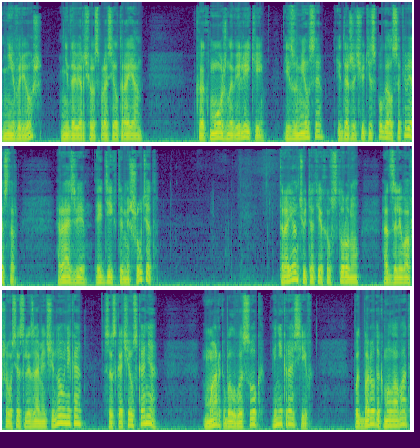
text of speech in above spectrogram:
«Не врешь?» — недоверчиво спросил Троян. «Как можно, великий?» — изумился и даже чуть испугался Квестер. Разве эдиктами шутят? Троян, чуть отъехав в сторону от заливавшегося слезами чиновника, соскочил с коня. Марк был высок и некрасив. Подбородок маловат,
